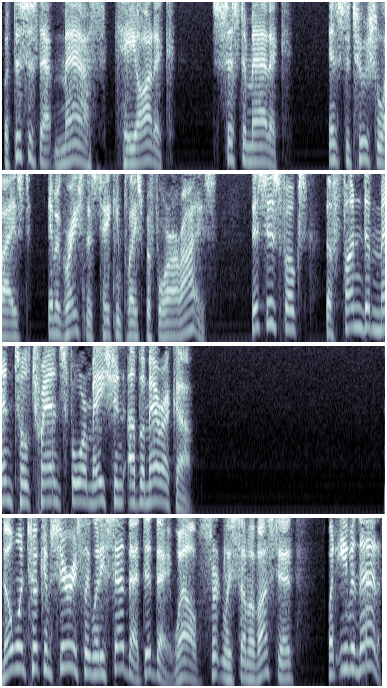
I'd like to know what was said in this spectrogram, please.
But this is that mass, chaotic, systematic, institutionalized immigration that's taking place before our eyes. This is, folks, the fundamental transformation of America. No one took him seriously when he said that, did they? Well, certainly some of us did. But even then,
